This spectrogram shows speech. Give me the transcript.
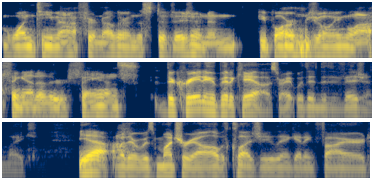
one team after another in this division, and people are enjoying laughing at other fans. They're creating a bit of chaos, right, within the division. Like, yeah, whether it was Montreal with Claude Julien getting fired,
